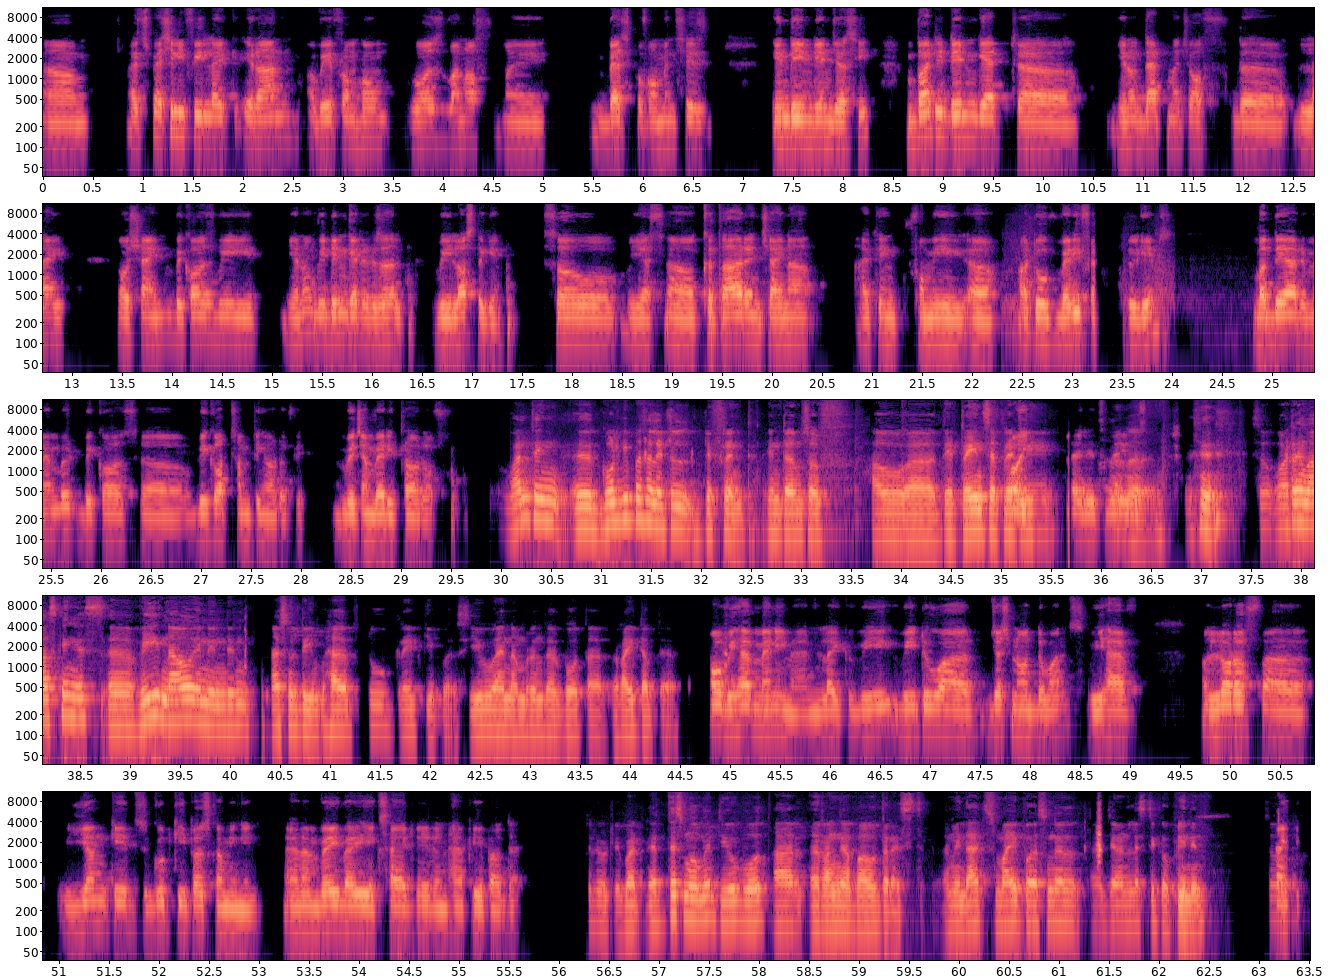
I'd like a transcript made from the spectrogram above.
um, I especially feel like Iran away from home was one of my best performances in the Indian jersey, but it didn't get uh, you know that much of the light or shine because we you know we didn't get a result. We lost the game. So yes, uh, Qatar and China I think for me uh, are two very phenomenal games, but they are remembered because uh, we got something out of it, which I'm very proud of. One thing, uh, goalkeepers are a little different in terms of how uh, they train separately. Oh, very so what I'm asking is, uh, we now in Indian national team have two great keepers. You and Amrinder both are right up there. Oh, we have many, man. Like we we two are just not the ones. We have a lot of uh, young kids, good keepers coming in, and I'm very very excited and happy about that. Absolutely, but at this moment, you both are rung above the rest. I mean, that's my personal uh, journalistic opinion. So, Thank you.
